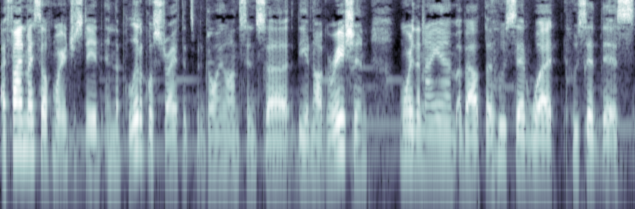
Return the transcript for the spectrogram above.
I find myself more interested in the political strife that's been going on since uh, the inauguration more than I am about the who said what, who said this,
